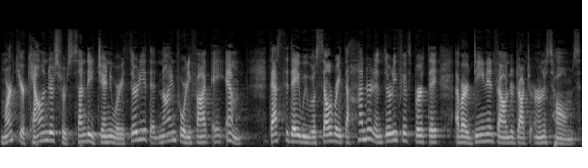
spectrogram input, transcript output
Mark your calendars for Sunday, January 30th at 9:45 a.m. That's the day we will celebrate the 135th birthday of our dean and founder, Dr. Ernest Holmes.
